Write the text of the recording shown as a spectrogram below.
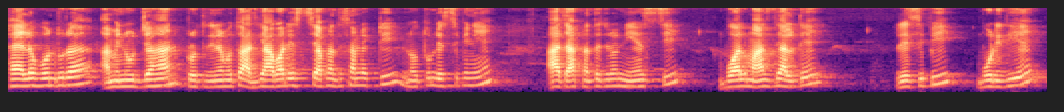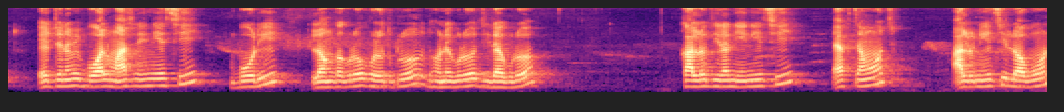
হ্যালো বন্ধুরা, আমি নূরজাহান। প্রতিদিনের মতো আজকে আবার এসেছি আপনাদের সামনে একটি নতুন রেসিপি নিয়ে। আজ আপনাদের জন্য নিয়ে এসেছি বল মাছ দিয়ে আলু দিয়ে রেসিপি বড়ি দিয়ে। এর জন্য আমি বল মাছ নিয়ে নিয়েছি, বড়ি, লঙ্কা গুঁড়ো, হলুদ গুঁড়ো, ধনে গুঁড়ো, জিরা গুঁড়ো। কালো জিরা নিয়ে নিয়েছি, এক চামচ। আলু নিয়েছি লবণ,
